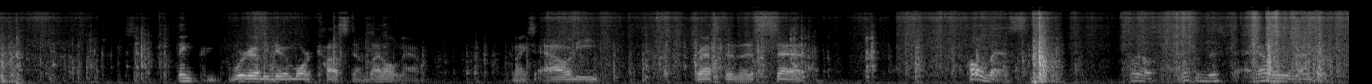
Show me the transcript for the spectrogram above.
I think we're gonna be doing more customs. I don't know. Nice Audi. Rest of this set. Whole mess. What else? What's in this bag? I don't even remember.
